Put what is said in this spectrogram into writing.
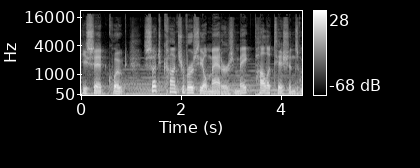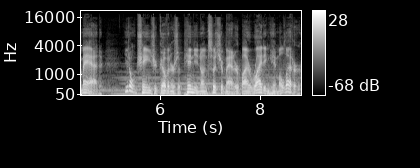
He said, quote, Such controversial matters make politicians mad. You don't change your governor's opinion on such a matter by writing him a letter.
